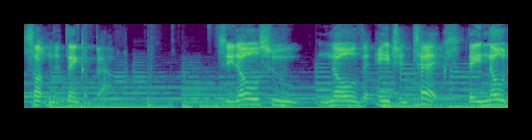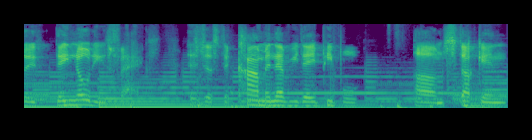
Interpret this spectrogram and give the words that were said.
Something to think about. See, those who know the ancient texts, they know that they know these facts. It's just the common everyday people um, stuck in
